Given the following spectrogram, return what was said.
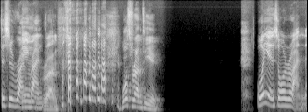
这是软软的。what's run to you 我也说软呢、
